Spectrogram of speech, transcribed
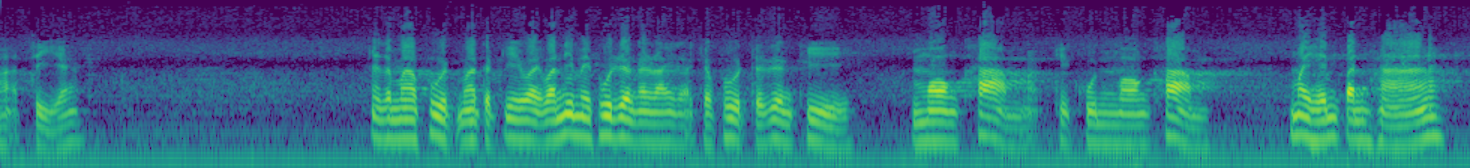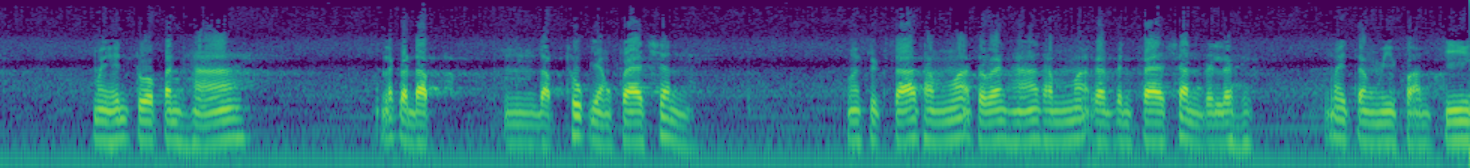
หะเสียจะมาพูดมาตะกี้ว่าวันนี้ไม่พูดเรื่องอะไรหรอกจะพูดแต่เรื่องที่มองข้ามที่คุณมองข้าม ไม่เห็นปัญหา ไม่เห็นตัวปัญหา แล้วก็ดับดับทุกข์อย่างแฟชั่น มาศึกษาธรรมะแสวงหาธรรมะกันเป็นแฟชั่นไปเลย ไม่ต้องมีความจริง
